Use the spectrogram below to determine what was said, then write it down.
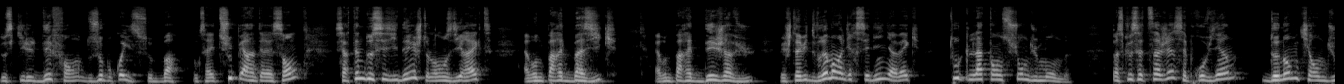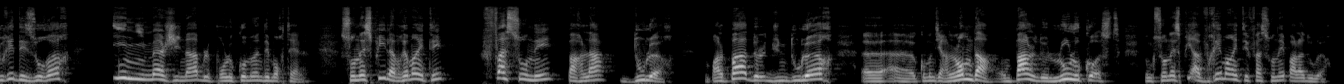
de ce qu'il défend, de ce pourquoi il se bat. Donc ça va être super intéressant. Certaines de ces idées, je te l'annonce direct, elles vont te paraître basiques, elles vont te paraître déjà vues, mais je t'invite vraiment à lire ces lignes avec toute l'attention du monde. Parce que cette sagesse, elle provient d'un homme qui a enduré des horreurs inimaginables pour le commun des mortels. Son esprit, il a vraiment été façonné par la douleur. On ne parle pas d'une douleur, euh, euh, comment dire, lambda. On parle de l'Holocauste. Donc son esprit a vraiment été façonné par la douleur.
